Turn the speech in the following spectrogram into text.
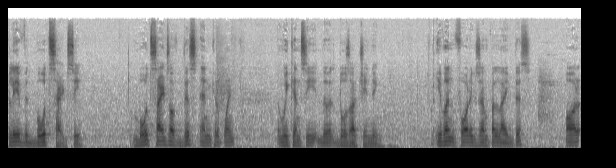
play with both sides see. Both sides of this anchor point we can see the, those are changing. Even for example like this or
